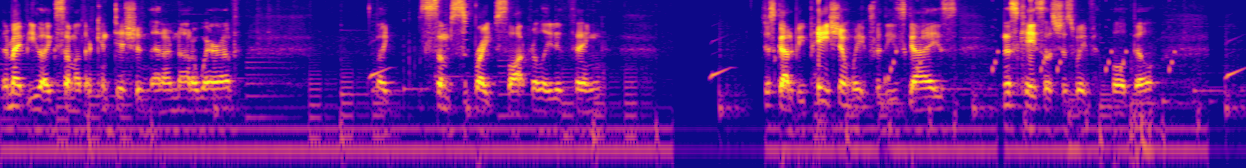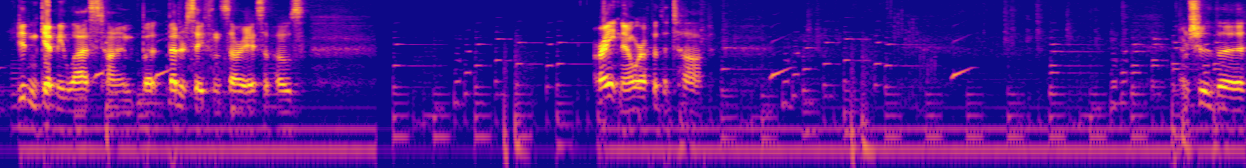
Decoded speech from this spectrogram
There might be like some other condition that I'm not aware of. Like some sprite slot related thing. Just gotta be patient, wait for these guys. In this case, let's just wait for the bullet bill. Didn't get me last time, but better safe than sorry, I suppose. Alright, now we're up at the top. I'm sure the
